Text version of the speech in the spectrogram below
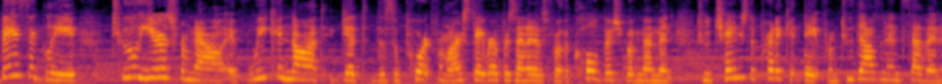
basically, two years from now, if we cannot get the support from our state representatives for the Cole Bishop Amendment to change the predicate date from 2007,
